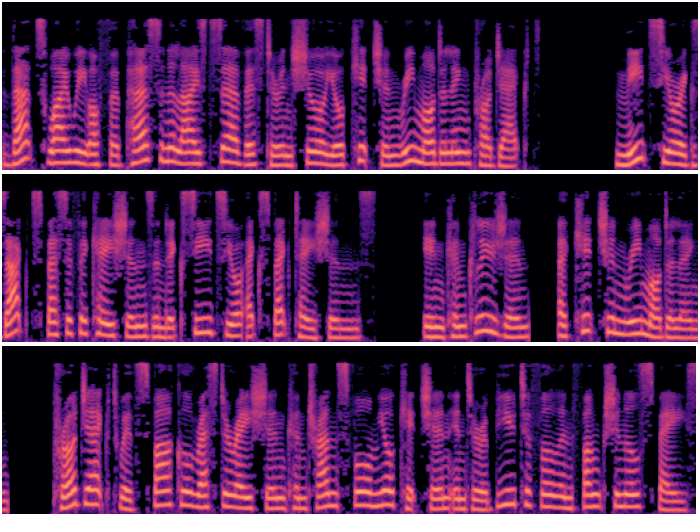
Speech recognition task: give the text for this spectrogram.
That's why we offer personalized service to ensure your kitchen remodeling project meets your exact specifications and exceeds your expectations. In conclusion, a kitchen remodeling project with Sparkle Restoration can transform your kitchen into a beautiful and functional space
